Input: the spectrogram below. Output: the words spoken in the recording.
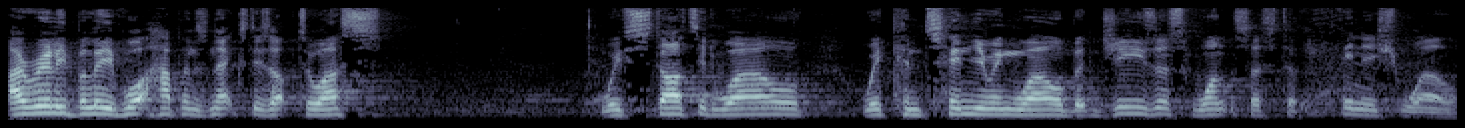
I really believe what happens next is up to us. We've started well, we're continuing well, but Jesus wants us to finish well.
